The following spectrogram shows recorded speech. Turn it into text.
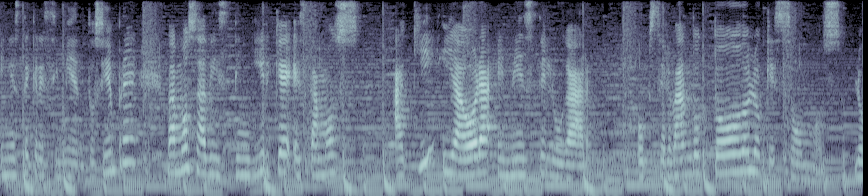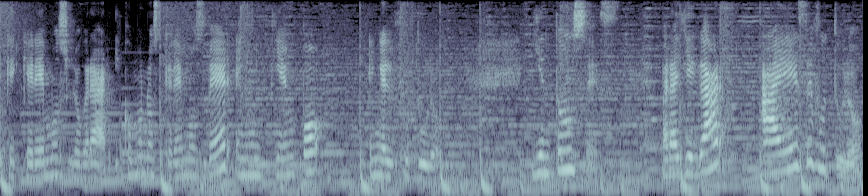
en este crecimiento. Siempre vamos a distinguir que estamos aquí y ahora en este lugar, observando todo lo que somos, lo que queremos lograr y cómo nos queremos ver en un tiempo en el futuro. Y entonces, para llegar a ese futuro,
